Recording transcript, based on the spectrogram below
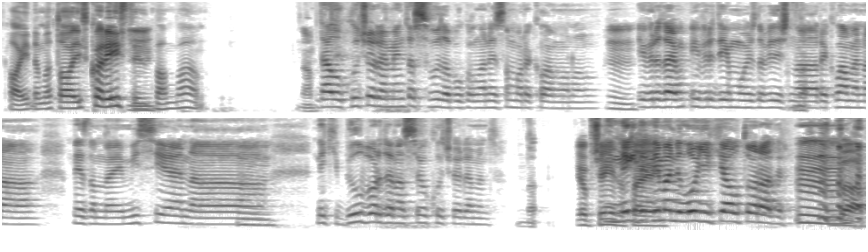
kao idemo to iskoristiti, bam bam. Da, uključuje elementa svuda, bukvalno ne samo reklame. Ono. Mm. Everyday, everyday možeš da vidiš na reklame, na, ne znam, na emisije, na Mm. neki billboarde, na sve uključuje element. Da. I I općenito negdje taj... nema ni logike, ali to rade. Da.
